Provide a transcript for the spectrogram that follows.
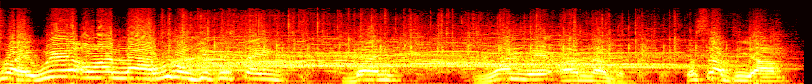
right. We're on live. We're gonna get this thing done one way or another. What's up to y'all?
